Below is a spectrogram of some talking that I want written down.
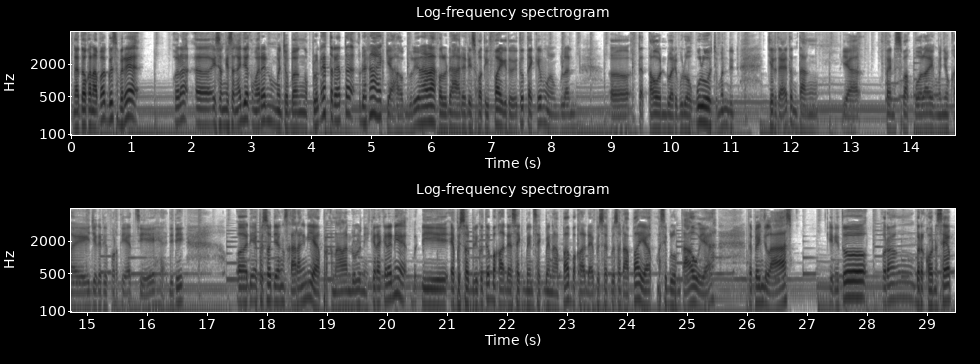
nggak tahu kenapa gue sebenarnya orang uh, iseng-iseng aja kemarin mencoba ngupload eh ternyata udah naik ya alhamdulillah lah kalau udah ada di Spotify gitu. Itu tag-nya bulan uh, tahun 2020 cuman ceritanya tentang ya fans sepak bola yang menyukai JKT48 sih. Ya. jadi uh, di episode yang sekarang ini ya perkenalan dulu nih. Kira-kira ini di episode berikutnya bakal ada segmen-segmen apa bakal ada episode-episode apa ya masih belum tahu ya. Tapi yang jelas ini tuh orang berkonsep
